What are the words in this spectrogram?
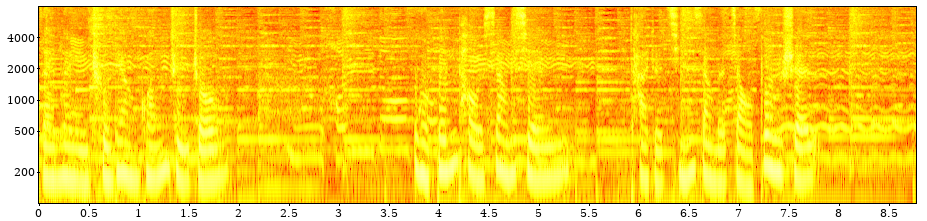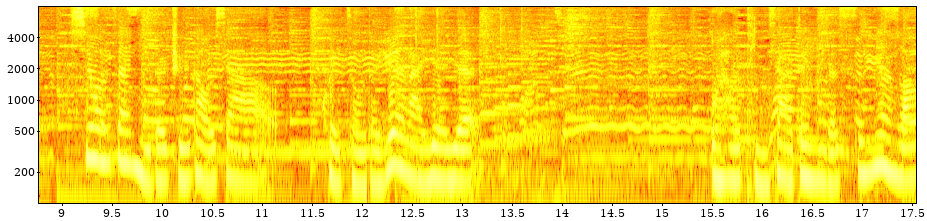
在那一处亮光之中。我奔跑向前，踏着轻响的脚步声，希望在你的指导下。会走得越来越远，我要停下对你的思念了。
